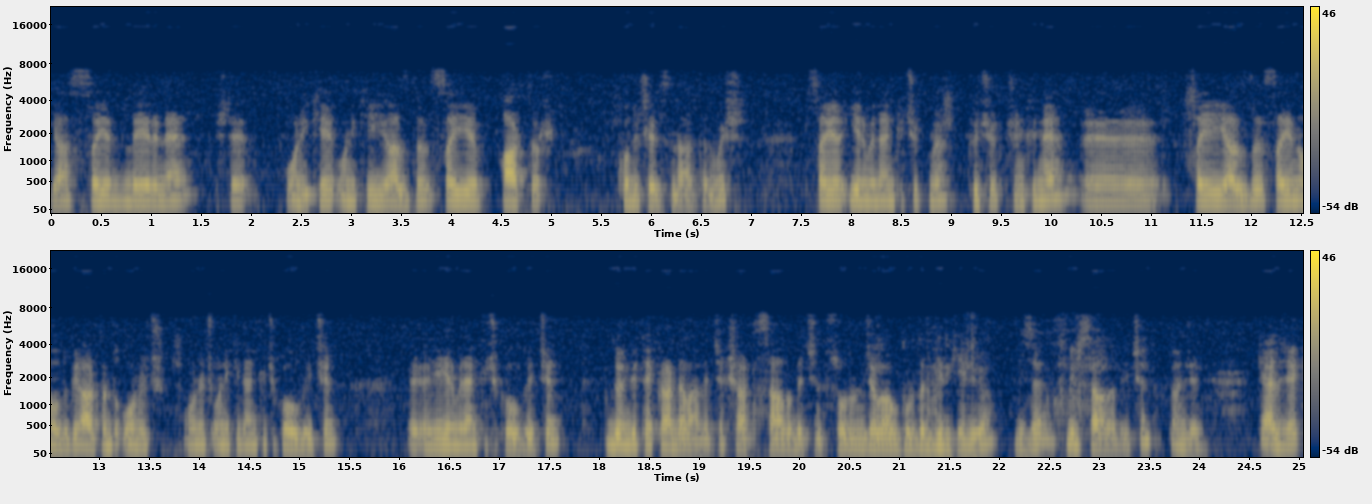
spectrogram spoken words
yaz. Sayının değerine işte 12. 12'yi yazdı. Sayıyı artır. Kod içerisinde artırmış. Sayı 20'den küçük mü? Küçük. Çünkü ne? Ee, sayıyı yazdı. Sayı ne oldu? Bir artırdı 13. 13 12'den küçük olduğu için e, 20'den küçük olduğu için döngü tekrar devam edecek. Şartı sağladığı için sorunun cevabı burada 1 geliyor bize. 1 sağladığı için dönecek. Gelecek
